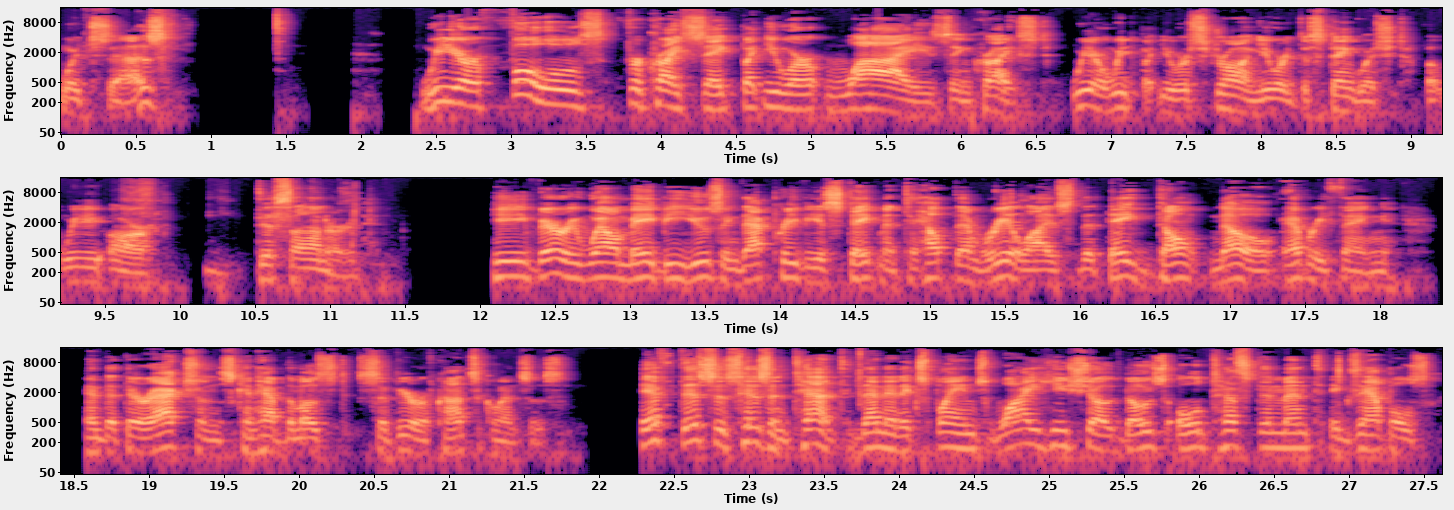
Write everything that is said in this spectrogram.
which says, We are fools for Christ's sake, but you are wise in Christ. We are weak, but you are strong. You are distinguished, but we are dishonored. He very well may be using that previous statement to help them realize that they don't know everything and that their actions can have the most severe of consequences. If this is his intent, then it explains why he showed those Old Testament examples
